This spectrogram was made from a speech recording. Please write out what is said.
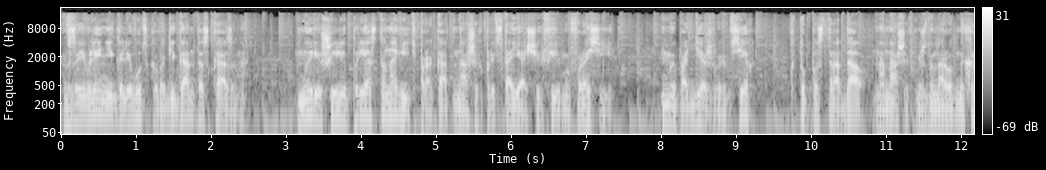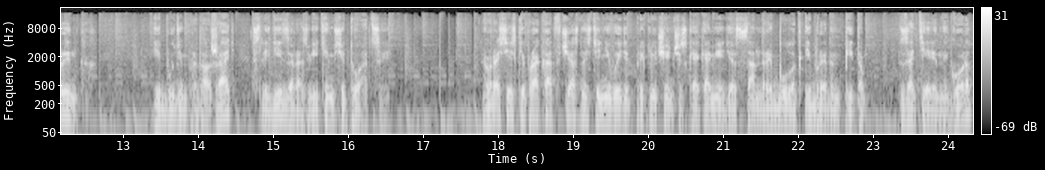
В заявлении голливудского гиганта сказано «Мы решили приостановить прокат наших предстоящих фильмов в России. Мы поддерживаем всех, кто пострадал на наших международных рынках, и будем продолжать следить за развитием ситуации». В российский прокат, в частности, не выйдет приключенческая комедия с Сандрой Буллок и Брэдом Питом «Затерянный город»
